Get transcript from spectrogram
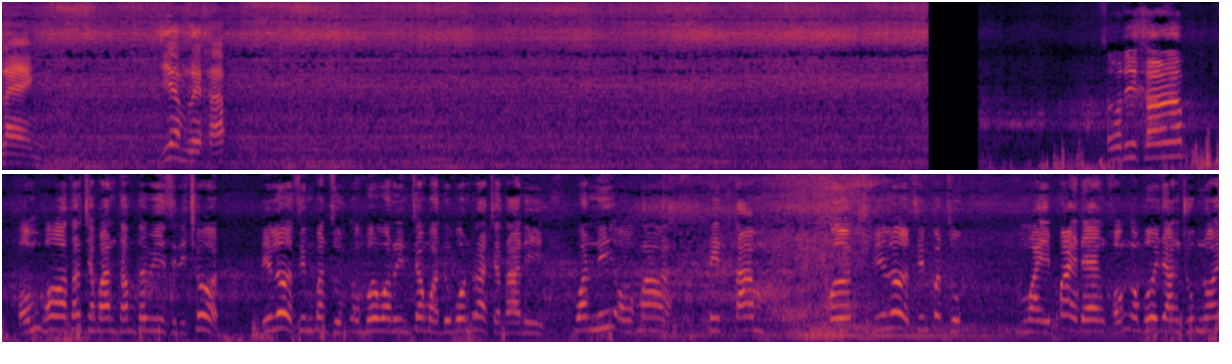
แรง เยี่ยมเลยครับ สวัสดีครับ ผมพอทัชพันธ์ธรรมทวีสิริโชตดีลเลอร์ซิมบันสุขอำเภอวารินจังหวัดอุบลราชธานี วันนี้ออกมาติดตามเปิดดีลเลอร์ซิมบันสุขใหม่ป้ายแดงของอำเภอยางชุมน้อย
